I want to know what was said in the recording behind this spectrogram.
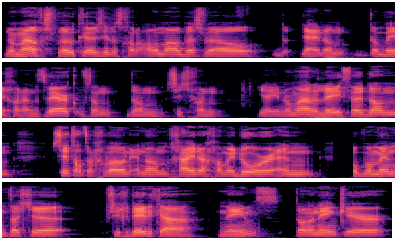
normaal gesproken zit het gewoon allemaal best wel. Ja, dan, dan ben je gewoon aan het werk of dan, dan zit je gewoon ja, je normale leven. Dan zit dat er gewoon en dan ga je daar gewoon mee door. En op het moment dat je psychedelica neemt, dan in één keer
